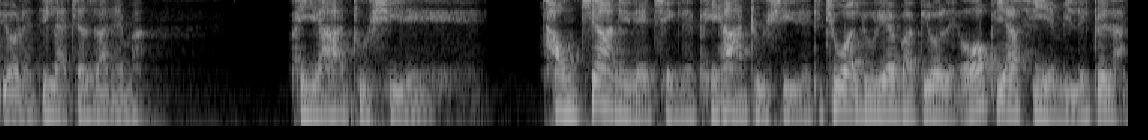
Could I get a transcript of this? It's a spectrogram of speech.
ပြောလဲသီလာကျမ်းစာထဲမှာဖះအတူရှိတယ်ထောင်ကျနေတဲ့အချိန်လဲဖះအတူရှိတယ်တချို့ကလူတွေကဘာပြောလဲဩဖះစီရင်ပြီလေတွေ့လား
